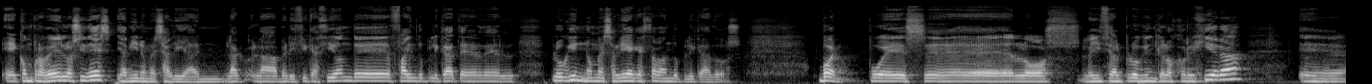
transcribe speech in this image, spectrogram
eh, comprobé los IDs y a mí no me salía. En la, verificación de Find Duplicator del plugin no me salía que estaban duplicados. Bueno, pues eh, los, le hice al plugin que los corrigiera, eh,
